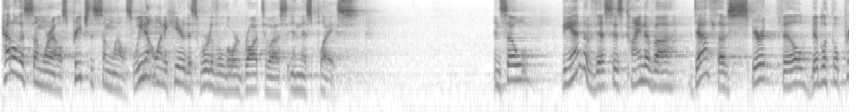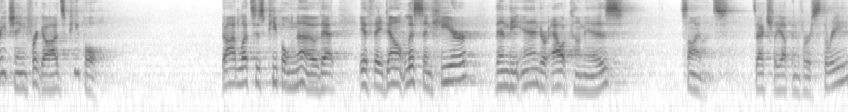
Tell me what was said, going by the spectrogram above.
peddle this somewhere else, preach this somewhere else. We don't want to hear this word of the Lord brought to us in this place. And so the end of this is kind of a death of spirit filled biblical preaching for God's people. God lets his people know that if they don't listen here, then the end or outcome is silence. It's actually up in verse 3,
